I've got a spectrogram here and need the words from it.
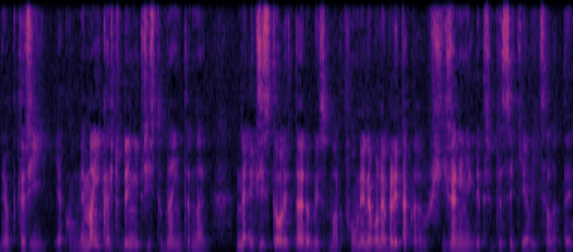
jo, kteří jako nemají každodenní přístup na internet, neexistovaly v té době smartfony nebo nebyly takhle rozšířeny někdy před deseti a více lety.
